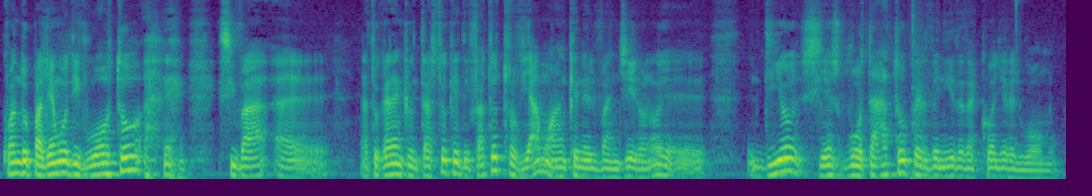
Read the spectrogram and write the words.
quando parliamo di vuoto si va eh, a toccare anche un tasto che di fatto troviamo anche nel Vangelo. No? Eh, Dio si è svuotato per venire ad accogliere l'uomo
